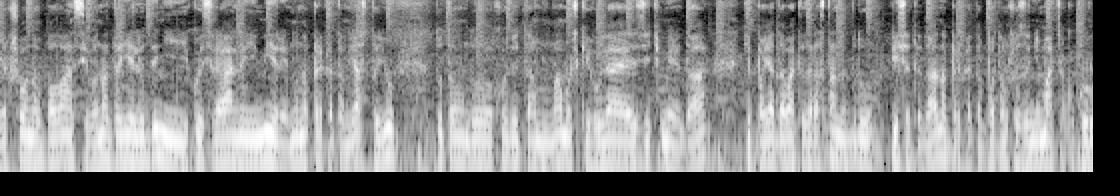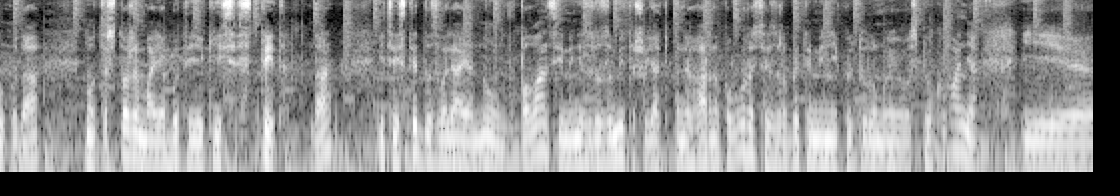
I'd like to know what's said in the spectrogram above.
якщо вона в балансі, вона дає людині якоїсь реальної міри. Ну, наприклад, там я стою, тут он, ходять там мамочки гуляє з дітьми. Да? Типа я давайте зараз стану буду пісяти, да, наприклад, або там що займатися кукуруку. Да? Ну це ж теж має бути якийсь стид. Да? І цей стид дозволяє ну, в балансі мені зрозуміти, що я типу, не гарно поводжуся і зробити мені культуру моєго спілкування. І е,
